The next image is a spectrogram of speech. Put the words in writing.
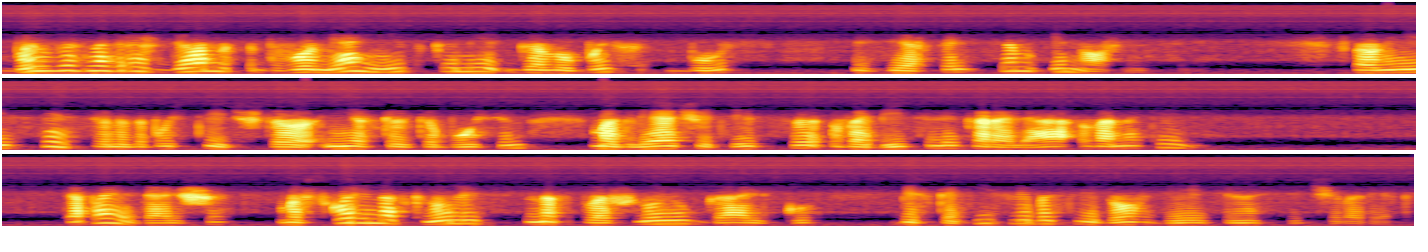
был вознагражден двумя нитками голубых бус зеркальцем и ножницами. Вполне естественно допустить, что несколько бусин могли очутиться в обители короля Ванатени. Копая дальше, мы вскоре наткнулись на сплошную гальку, без каких-либо следов деятельности человека.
